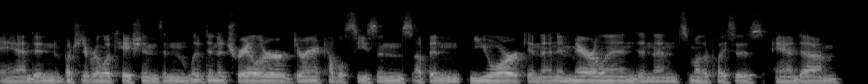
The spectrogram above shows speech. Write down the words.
and in a bunch of different locations, and lived in a trailer during a couple seasons up in New York, and then in Maryland, and then some other places. And um,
